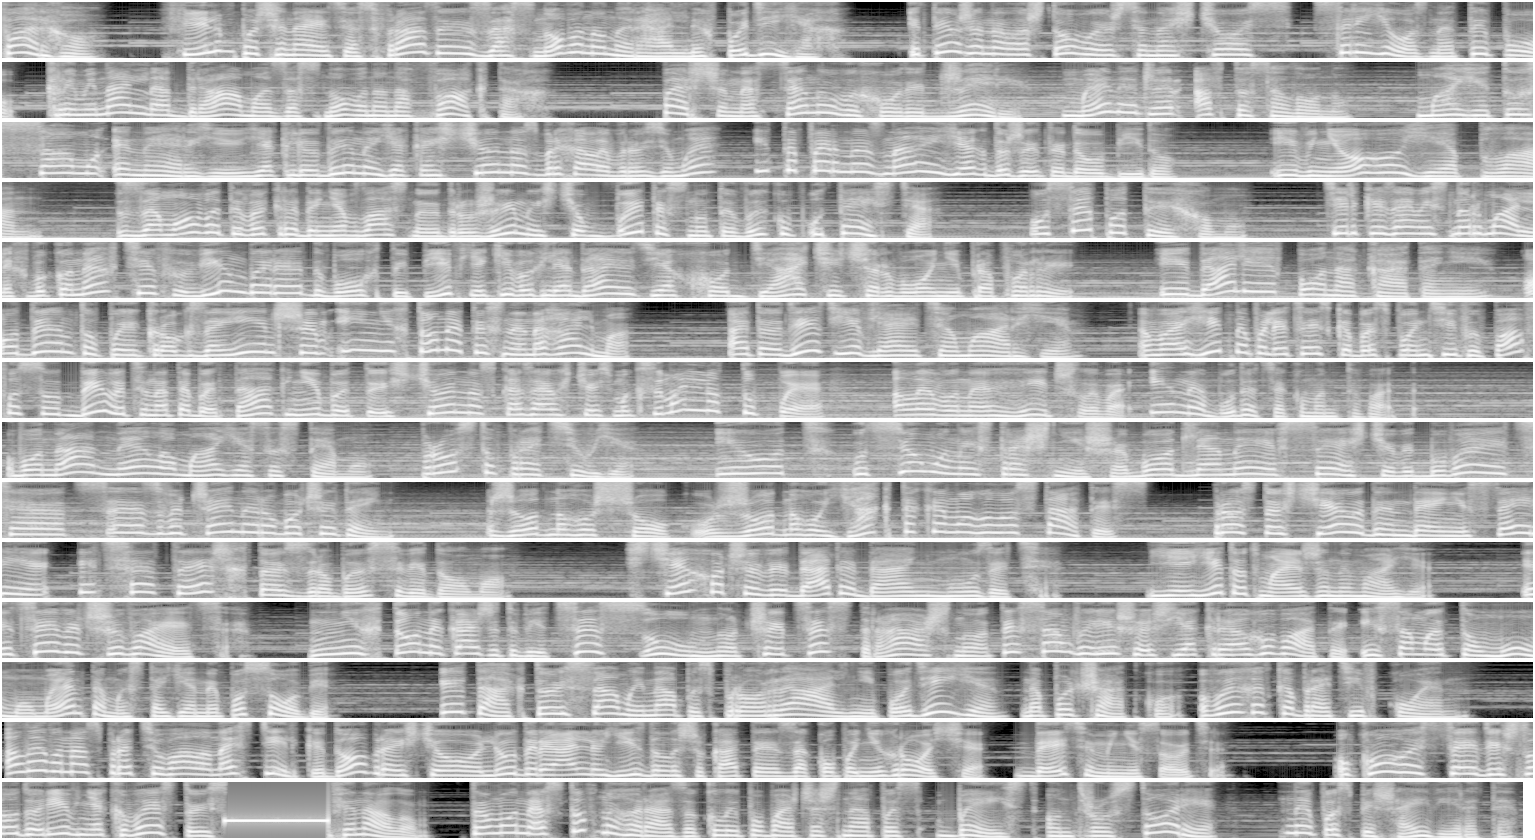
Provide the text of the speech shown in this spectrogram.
Фарго. Фільм починається з фрази засновано на реальних подіях. І ти вже налаштовуєшся на щось серйозне, типу кримінальна драма, заснована на фактах. Першим на сцену виходить Джері, менеджер автосалону. Має ту саму енергію, як людина, яка щойно збрехала в резюме і тепер не знає, як дожити до обіду. І в нього є план замовити викрадення власної дружини, щоб витиснути викуп у тестя. Усе по-тихому. Тільки замість нормальних виконавців він бере двох типів, які виглядають як ходячі червоні прапори. І далі по накатаній. Один тупий крок за іншим, і ніхто не тисне на гальма. А тоді з'являється Маргі. Вагітна поліцейська без понтів і пафосу дивиться на тебе так, ніби ти щойно сказав щось максимально тупе, але вона вічлива і не буде це коментувати. Вона не ламає систему, просто працює. І от у цьому найстрашніше, бо для неї все, що відбувається, це звичайний робочий день. Жодного шоку, жодного як таке могло статись. Просто ще один день із серії, і це теж хтось зробив свідомо. Ще хочу віддати дань музиці. Її тут майже немає. І це відчувається. Ніхто не каже тобі, це сумно чи це страшно. Ти сам вирішуєш, як реагувати, і саме тому моментами стає не по собі. І так, той самий напис про реальні події на початку вигадка братів Коен. Але вона спрацювала настільки добре, що люди реально їздили шукати закопані гроші десь у Мінісоті. У когось це дійшло до рівня квесту із фіналом. Тому наступного разу, коли побачиш напис «Based on True Story», не поспішай вірити.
